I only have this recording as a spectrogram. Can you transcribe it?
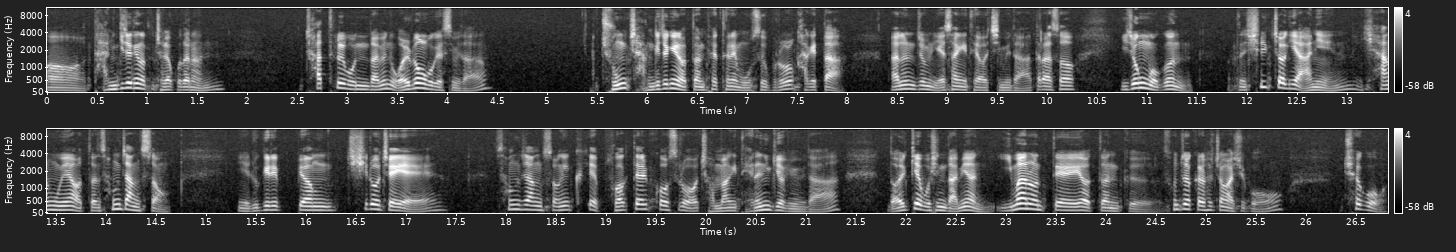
어, 단기적인 어떤 전략보다는 차트를 본다면 월봉을 보겠습니다. 중장기적인 어떤 패턴의 모습으로 가겠다라는 좀 예상이 되어집니다. 따라서 이 종목은 어떤 실적이 아닌 향후의 어떤 성장성, 이 루게릭병 치료제의 성장성이 크게 부각될 것으로 전망이 되는 기업입니다. 넓게 보신다면 2만 원대의 어떤 그 손절가를 설정하시고 최고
